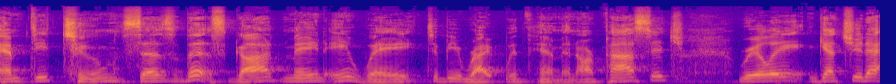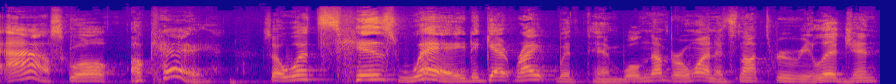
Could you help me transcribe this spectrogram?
empty tomb says this God made a way to be right with him. And our passage really gets you to ask, well, okay, so what's his way to get right with him? Well, number one, it's not through religion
